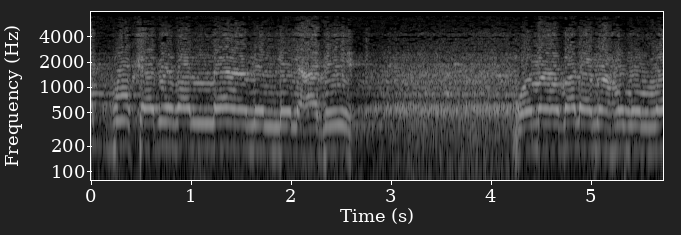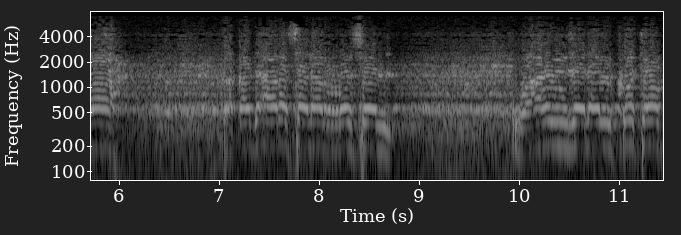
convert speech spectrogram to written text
ربك بظلام للعبيد. وما ظلمهم الله. فقد أرسل الرسل وأنزل الكتب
